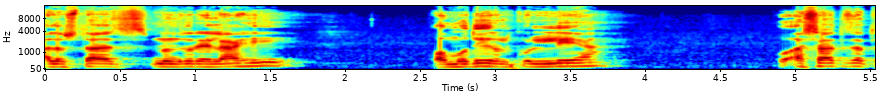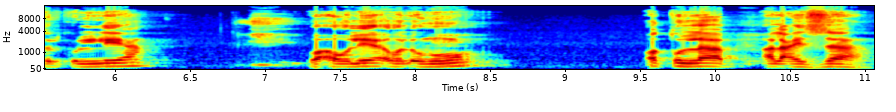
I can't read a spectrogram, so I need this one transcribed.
الأستاذ منظور إلهي ومدير الكلية وأساتذة الكلية وأولياء الأمور والطلاب الأعزاء.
